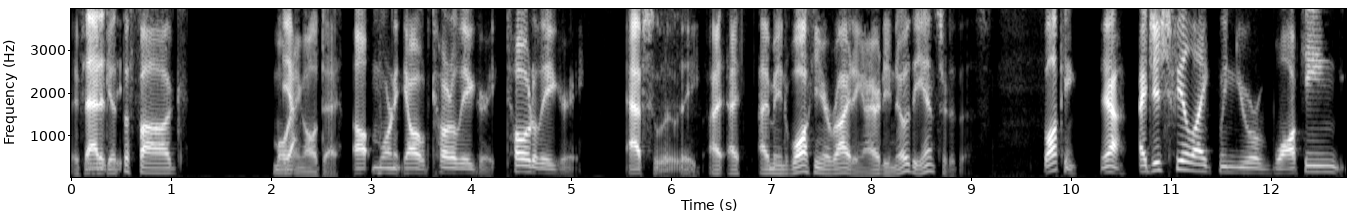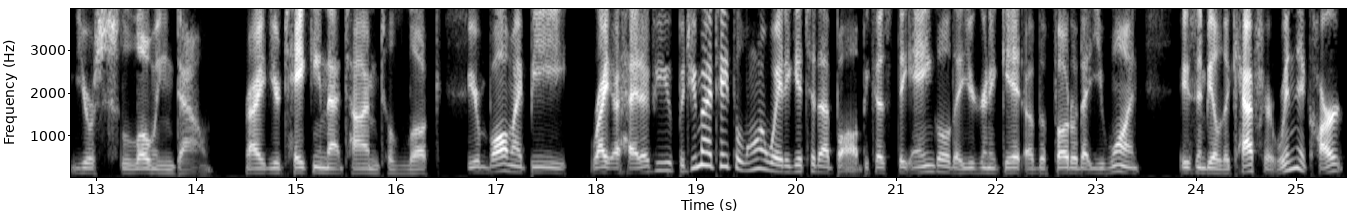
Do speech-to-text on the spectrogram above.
If you get the... the fog, morning all day. Oh, morning. Oh, totally agree. Totally agree. Absolutely. I, I I mean, walking or riding, I already know the answer to this. Walking. Yeah. I just feel like when you're walking, you're slowing down, right? You're taking that time to look. Your ball might be right ahead of you, but you might take the long way to get to that ball because the angle that you're going to get of the photo that you want is going to be able to capture it. When the cart,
